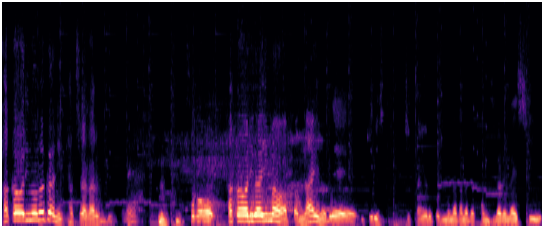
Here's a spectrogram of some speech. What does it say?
関わりの中に立ち上がるんですよね。うん、その関わりが今はやっぱないので、生きる実感、喜びもなかなか感じられないし、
